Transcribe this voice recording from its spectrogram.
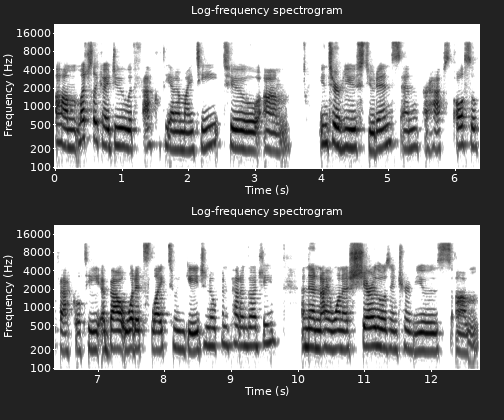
um, much like I do with faculty at MIT, to um, interview students and perhaps also faculty about what it's like to engage in open pedagogy. And then I want to share those interviews um,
